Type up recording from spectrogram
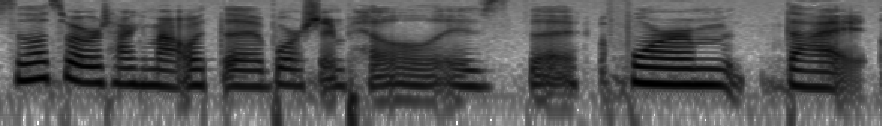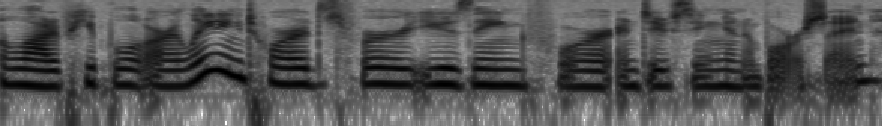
So that's what we're talking about with the abortion pill is the form that a lot of people are leaning towards for using for inducing an abortion.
